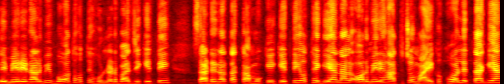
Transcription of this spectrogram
ਤੇ ਮੇਰੇ ਨਾਲ ਵੀ ਬਹੁਤ ਉੱਥੇ ਹੁੱਲੜਬਾਜ਼ੀ ਕੀਤੀ, ਸਾਡੇ ਨਾਲ ਧੱਕਾ ਮੁੱਕੀ ਕੀਤੀ ਉੱਥੇ ਗਿਆ ਨਾਲ ਔਰ ਮੇਰੇ ਹੱਥ 'ਚੋਂ ਮਾਈਕ ਖੋਲ ਲਿੱਤਾ ਗਿਆ।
